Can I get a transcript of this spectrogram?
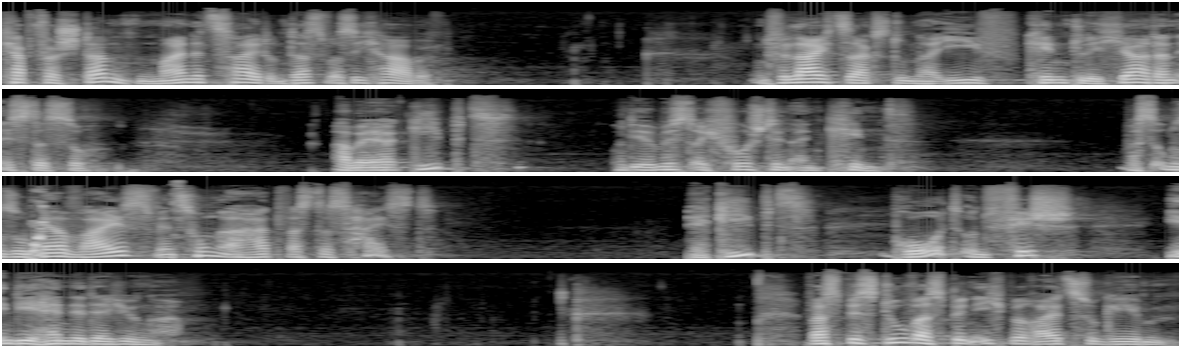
ich habe verstanden, meine Zeit und das, was ich habe. Und vielleicht sagst du naiv, kindlich, ja, dann ist das so. Aber er gibt, und ihr müsst euch vorstellen, ein Kind, was umso mehr weiß, wenn es Hunger hat, was das heißt. Er gibt Brot und Fisch in die Hände der Jünger. Was bist du, was bin ich bereit zu geben?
